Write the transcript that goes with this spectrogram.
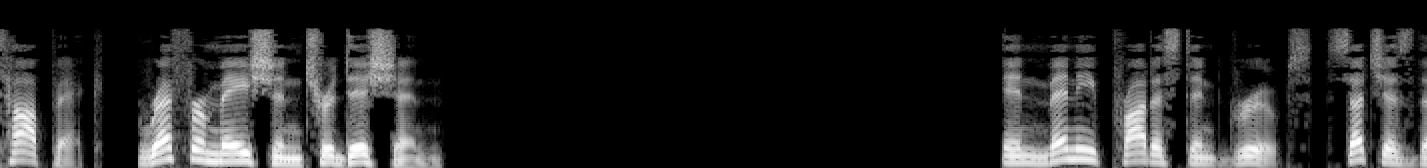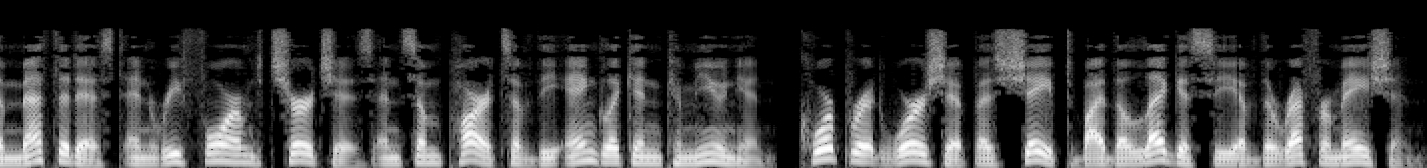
Topic: Reformation tradition In many Protestant groups, such as the Methodist and Reformed churches and some parts of the Anglican Communion, corporate worship is shaped by the legacy of the Reformation.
